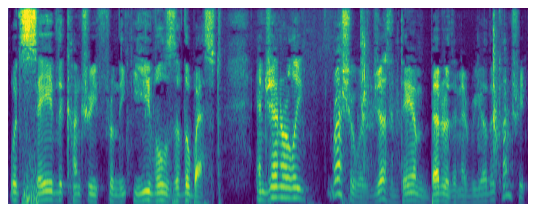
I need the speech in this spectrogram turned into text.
would save the country from the evils of the West, and generally, Russia was just damn better than every other country.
